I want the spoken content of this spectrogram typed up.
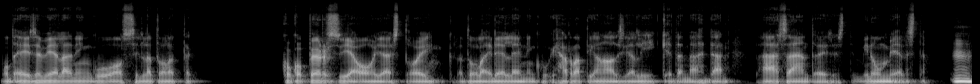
mutta ei se vielä niin kuin ole sillä tavalla, että koko pörssiä ohjaisi toi. Kyllä tuolla edelleen niin kuin ihan rationaalisia liikkeitä nähdään pääsääntöisesti minun mielestä. Mm.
